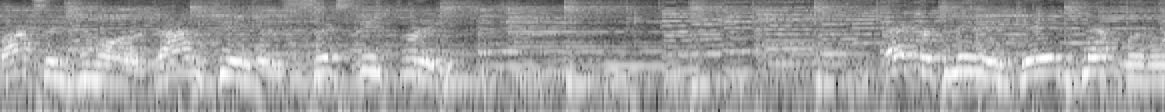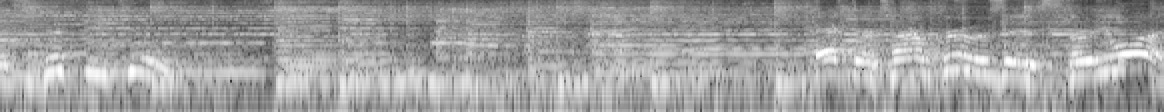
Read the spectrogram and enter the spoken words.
boxing promoter Don King is 63. Actor comedian Gabe Kaplan is 52. Actor Tom Cruise is 31.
